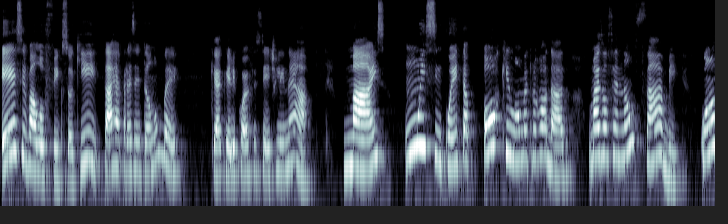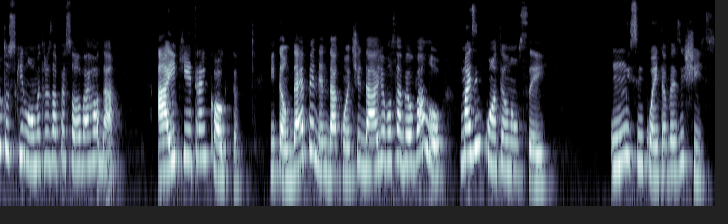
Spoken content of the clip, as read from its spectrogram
Esse valor fixo aqui está representando um b, que é aquele coeficiente linear, mais 1,50 por quilômetro rodado. Mas você não sabe quantos quilômetros a pessoa vai rodar. Aí que entra a incógnita. Então, dependendo da quantidade, eu vou saber o valor. Mas enquanto eu não sei 1,50 vezes x,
